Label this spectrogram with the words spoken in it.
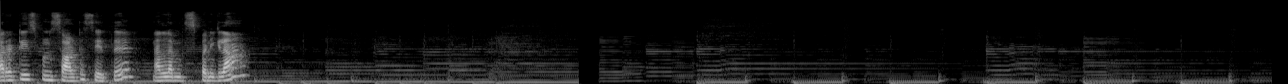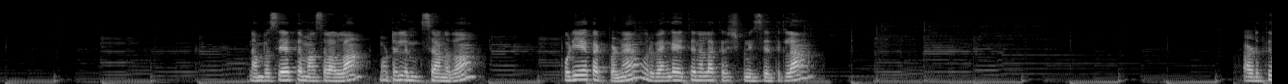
அரை டீஸ்பூன் சால்ட்டு சேர்த்து நல்லா மிக்ஸ் பண்ணிக்கலாம். நம்ம சேர்த்த மசாலாலாம் முட்டையில் மிக்ஸ் ஆனதும் பொடியாக கட் பண்ண ஒரு வெங்காயத்தை நல்லா க்ரஷ் பண்ணி சேர்த்துக்கலாம். அடுத்து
